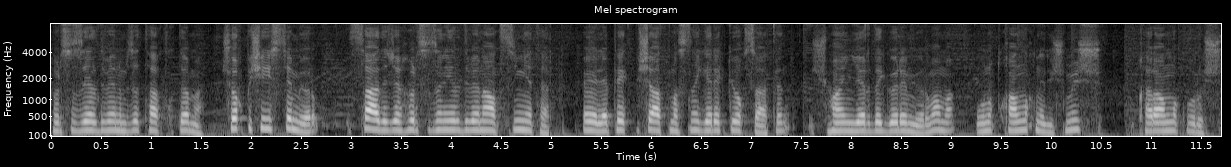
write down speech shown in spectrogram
Hırsız eldivenimizi taktık değil mi? Çok bir şey istemiyorum. Sadece hırsızın eldiveni atsın yeter. Öyle pek bir şey atmasına gerek yok zaten. Şu an yerde göremiyorum ama unutkanlık ne düşmüş? Karanlık vuruş.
